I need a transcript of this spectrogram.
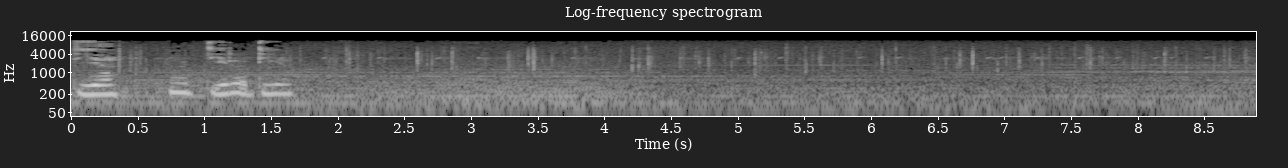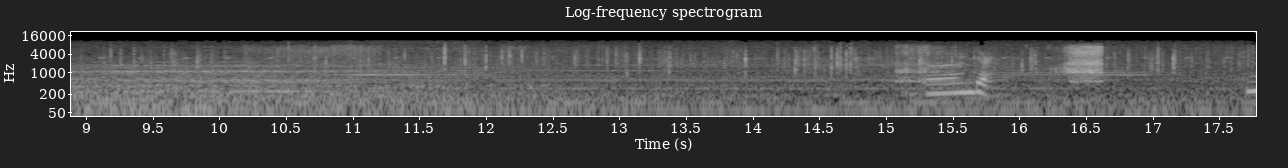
dear. Oh dear, oh dear. Hey,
